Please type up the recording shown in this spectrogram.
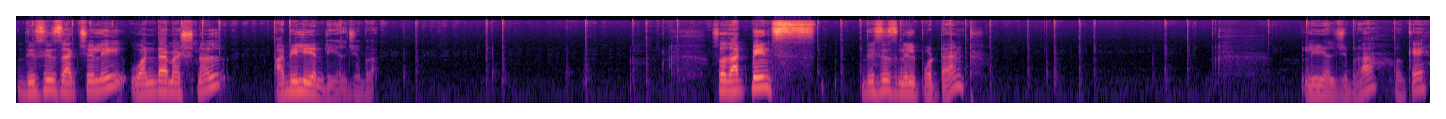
this is actually one dimensional abelian Lie algebra. So, that means this is nilpotent Lie algebra, okay.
